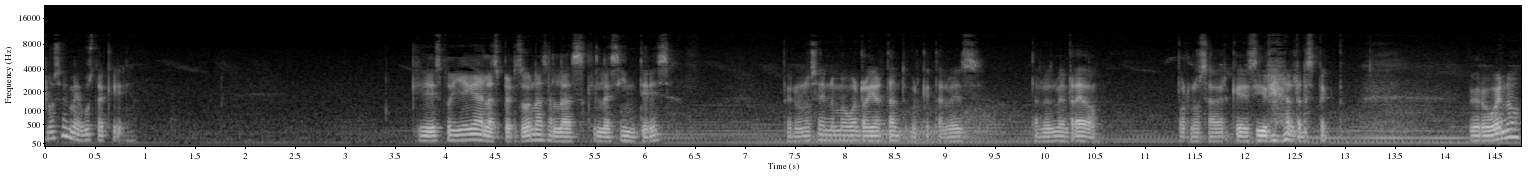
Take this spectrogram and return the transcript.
No sé, me gusta que que esto llegue a las personas a las que les interesa. Pero no sé, no me voy a enrollar tanto porque tal vez tal vez me enredo por no saber qué decir al respecto. Pero bueno,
